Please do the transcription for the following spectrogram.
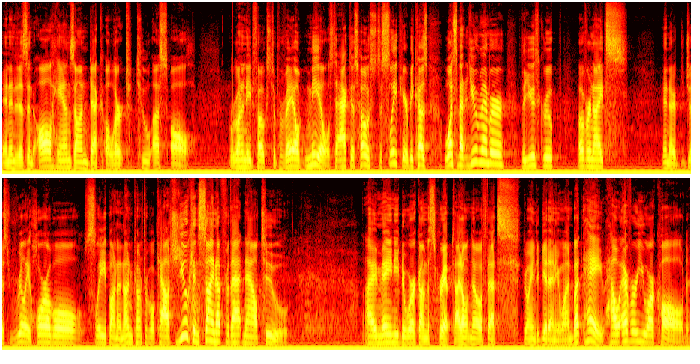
and it is an all hands on deck alert to us all. We're going to need folks to prevail meals, to act as hosts, to sleep here, because what's better? Do you remember the youth group overnights in a just really horrible sleep on an uncomfortable couch, you can sign up for that now too. I may need to work on the script. I don't know if that's going to get anyone. But hey, however you are called,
